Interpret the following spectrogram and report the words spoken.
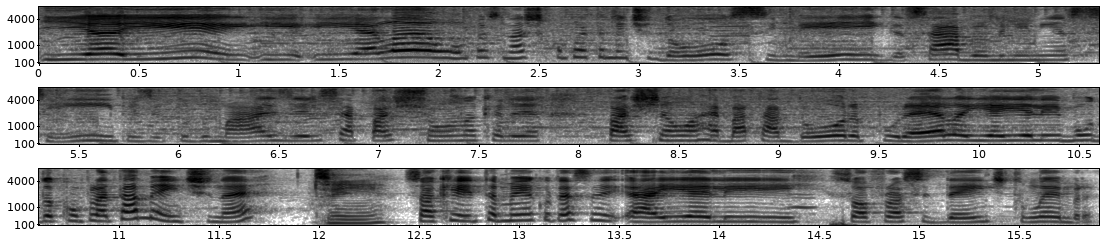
E aí, e, e ela é uma personagem completamente doce, meiga, sabe? Uma menininha simples e tudo mais. E ele se apaixona, aquela paixão arrebatadora por ela. E aí ele muda completamente, né? Sim. Só que aí também acontece. Aí ele sofre um acidente, tu lembra?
